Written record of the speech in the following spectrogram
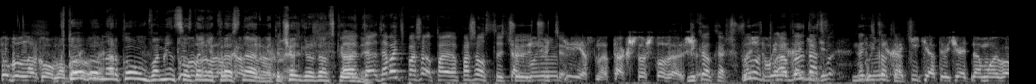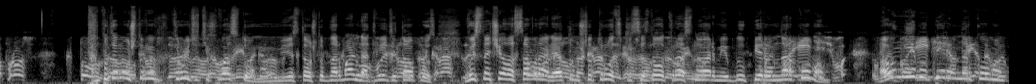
Кто был наркомом Кто обороны? был наркомом в момент Кто создания Красной Армии? Это часть гражданской А, войны. да- давайте, пожа- по- пожалуйста, Так, ну чуть-чуть... неинтересно. Так, что, что дальше? Николай Карпович, вы- Значит, вы, а не вы хотите, назва- вы Николай не хотите отвечать на мой вопрос, кто Потому возглавлял что вы крутите хвостом, время- вместо того, чтобы нормально ответить на вопрос. красную- Вы сначала соврали о том, что Троцкий создал Красную войну? Армию и был первым Вы боитесь- наркомом, вы- а он не был первым ответа, наркомом.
